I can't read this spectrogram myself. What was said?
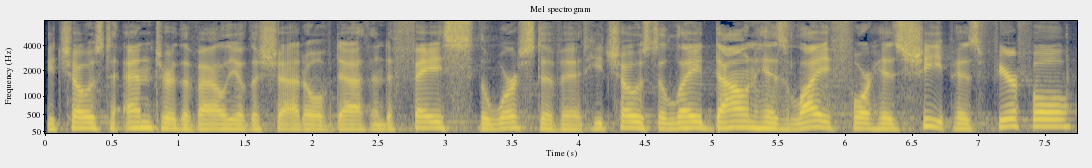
He chose to enter the valley of the shadow of death and to face the worst of it. He chose to lay down his life for his sheep, his fearful,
